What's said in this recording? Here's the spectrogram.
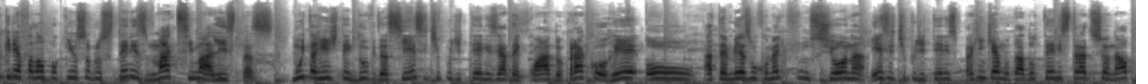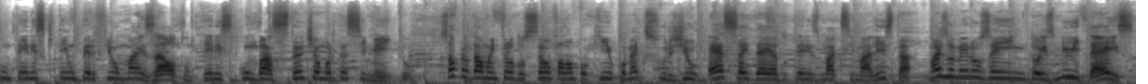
Eu queria falar um pouquinho sobre os tênis maximalistas. Muita gente tem dúvida se esse tipo de tênis é adequado para correr ou até mesmo como é que funciona esse tipo de tênis para quem quer mudar do tênis tradicional para um tênis que tem um perfil mais alto, um tênis com bastante amortecimento. Só para dar uma introdução, falar um pouquinho como é que surgiu essa ideia do tênis maximalista, mais ou menos em 2010,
